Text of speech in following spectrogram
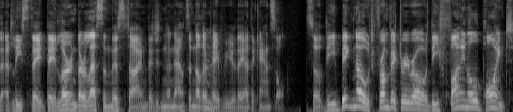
at least they, they learned their lesson this time. They didn't announce another Hmm. pay per view they had to cancel. So the big note from Victory Road, the final point,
